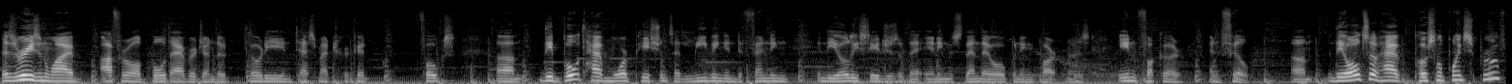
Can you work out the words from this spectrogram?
there's a reason why, after all, both average under 30 in Test match cricket, folks. Um, they both have more patience at leaving and defending in the early stages of their innings than their opening partners in Fakhar and Phil. Um, they also have personal points to prove.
